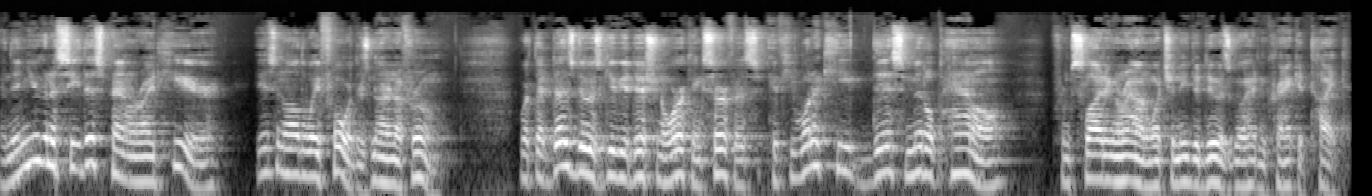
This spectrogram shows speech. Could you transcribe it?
And then you're going to see this panel right here isn't all the way forward. There's not enough room. What that does do is give you additional working surface. If you want to keep this middle panel from sliding around, what you need to do is go ahead and crank it tight.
